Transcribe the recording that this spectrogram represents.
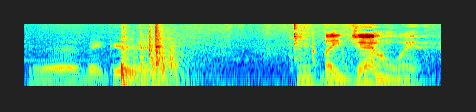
Should be good. Just be gentle with it.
